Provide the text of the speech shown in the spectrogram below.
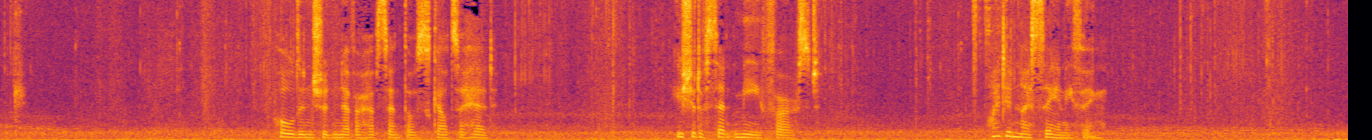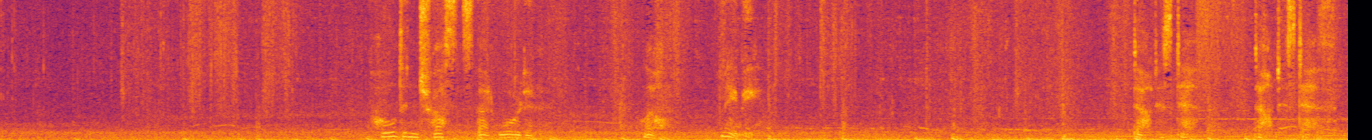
Holden should never have sent those scouts ahead. He should have sent me first. Why didn't I say anything? Holden trusts that warden. Well, maybe. Doubt is death. Doubt is death.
